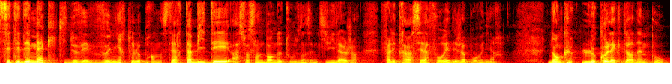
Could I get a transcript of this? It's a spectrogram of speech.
c'était des mecs qui devaient venir te le prendre. C'est-à-dire, t'habitais à 60 bornes de Toulouse, dans un petit village, fallait traverser la forêt déjà pour venir. Donc, le collecteur d'impôts,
